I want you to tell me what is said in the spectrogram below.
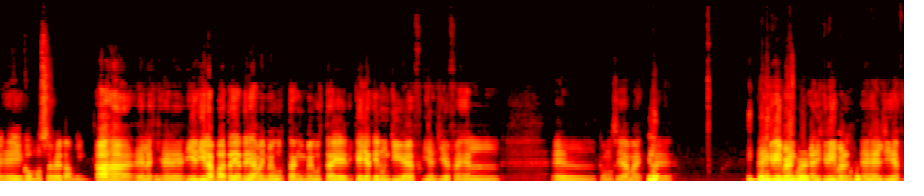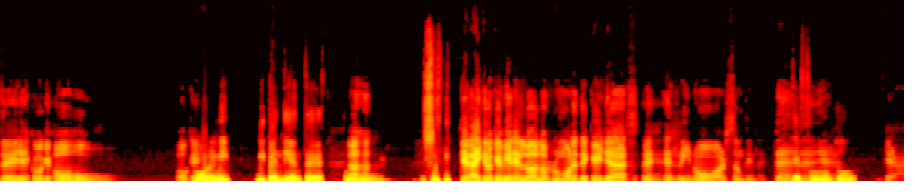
Eh, y como se ve también. Ajá, eh, y, las batallas de ella a mí me gustan. Me gusta que ella tiene un GF y el GF es el. el ¿Cómo se llama? Este, el Griever. El Griever es el GF de ella. Es como que, oh. Okay. Uy, mi, mi pendiente es. que de ahí creo que vienen los, los rumores de que ella es, es, Rino o something like that. De yeah.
